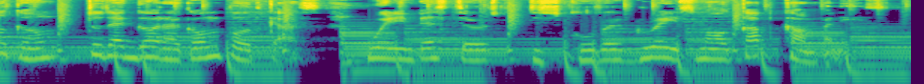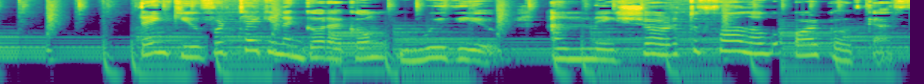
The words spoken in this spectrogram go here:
Welcome to the Agoracom podcast, where investors discover great small cap companies. Thank you for taking Agoracom with you and make sure to follow our podcast.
